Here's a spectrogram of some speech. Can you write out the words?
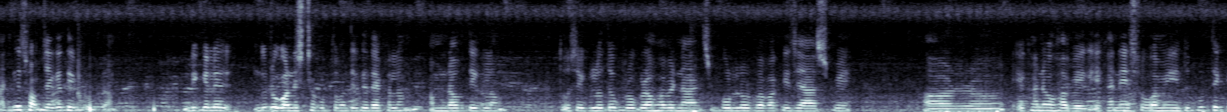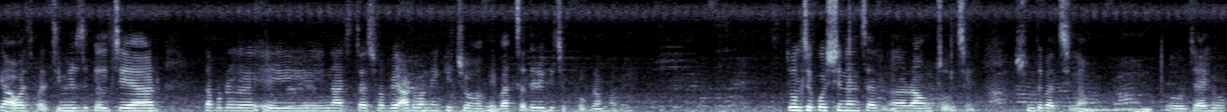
আজকে সব জায়গাতেই প্রোগ্রাম। বিকেলে দুটো গণেশ ঠাকুর তোমাদেরকে দেখালাম, আমরাও দেখলাম। তো সেগুলোতেও প্রোগ্রাম হবে, নাচ, বলল বাবাকে যে আসবে। আর এখানেও হবে। এখানে সব আমি দুপুর থেকে আওয়াজ পাচ্ছি মিউজিক্যাল চেয়ার তারপরে এই নাচ টাচ হবে আরও অনেক কিছু হবে, বাচ্চাদেরও কিছু প্রোগ্রাম হবে। চলছে কোশ্চেন অ্যান্সার রাউন্ড চলছে, শুনতে পাচ্ছিলাম। তো যাই হোক,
